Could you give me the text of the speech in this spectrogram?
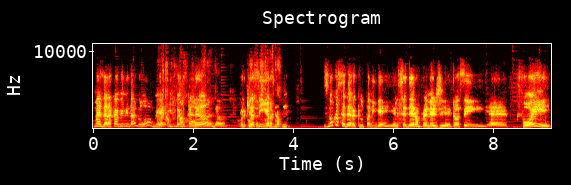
mas era a cabine da Globo e, e cabine foi da do Globo, caramba. O Porque importante assim, eles. Eles nunca cederam aquilo pra ninguém. Eles cederam pra energia. Então, assim, é, foi.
